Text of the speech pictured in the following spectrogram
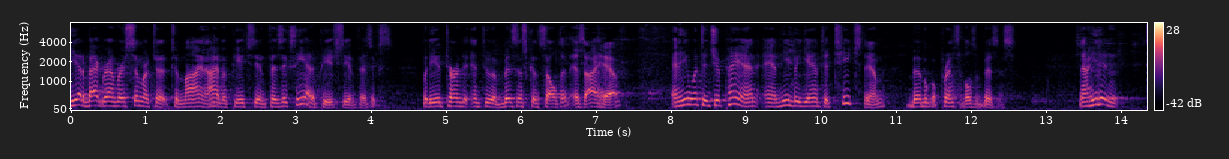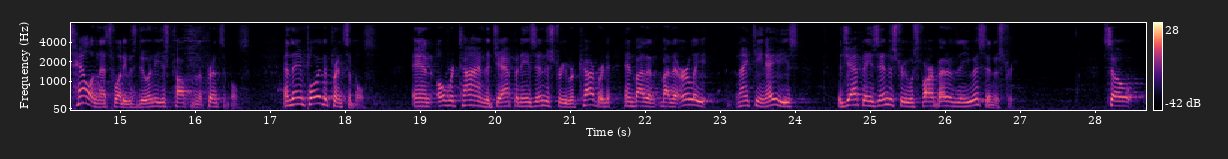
He had a background very similar to, to mine. I have a PhD in physics. He had a PhD in physics. But he had turned into a business consultant, as I have. And he went to Japan and he began to teach them biblical principles of business. Now, he didn't tell them that's what he was doing, he just taught them the principles. And they employed the principles. And over time, the Japanese industry recovered. And by the, by the early 1980s, the Japanese industry was far better than the U.S. industry. So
